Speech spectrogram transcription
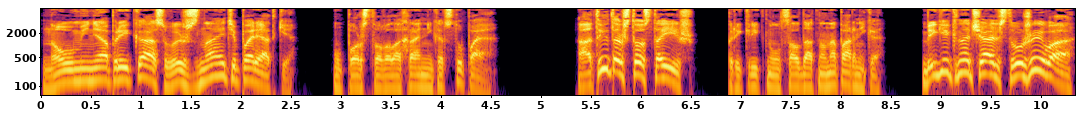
«Но у меня приказ, вы ж знаете порядки!» — упорствовал охранник, отступая. «А ты-то что стоишь?» — прикрикнул солдат на напарника. «Беги к начальству, живо!»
